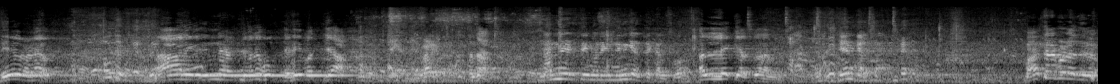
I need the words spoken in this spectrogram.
ದೇವ್ರಣ್ಣ ನಾನೀಗ ನಿನ್ನ ಹೇಳ್ತೀನಿ ಮನೆ ಹೋಗ್ತೀನಿ ನೀ ಬರ್ತೀಯಾ? ಅಂತ. ನನ್ನ ಹೆಂಡತಿ ಮನೆ ನಿನ್ಗೆ ಅಂತ ಕೆಲಸ? ಅಲ್ಲೇ ಕೆಲಸ ನಾನು. ಏನ್ ಕೆಲಸ? ಮಾತಾಡ್ಬೇಡ ನೀನು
